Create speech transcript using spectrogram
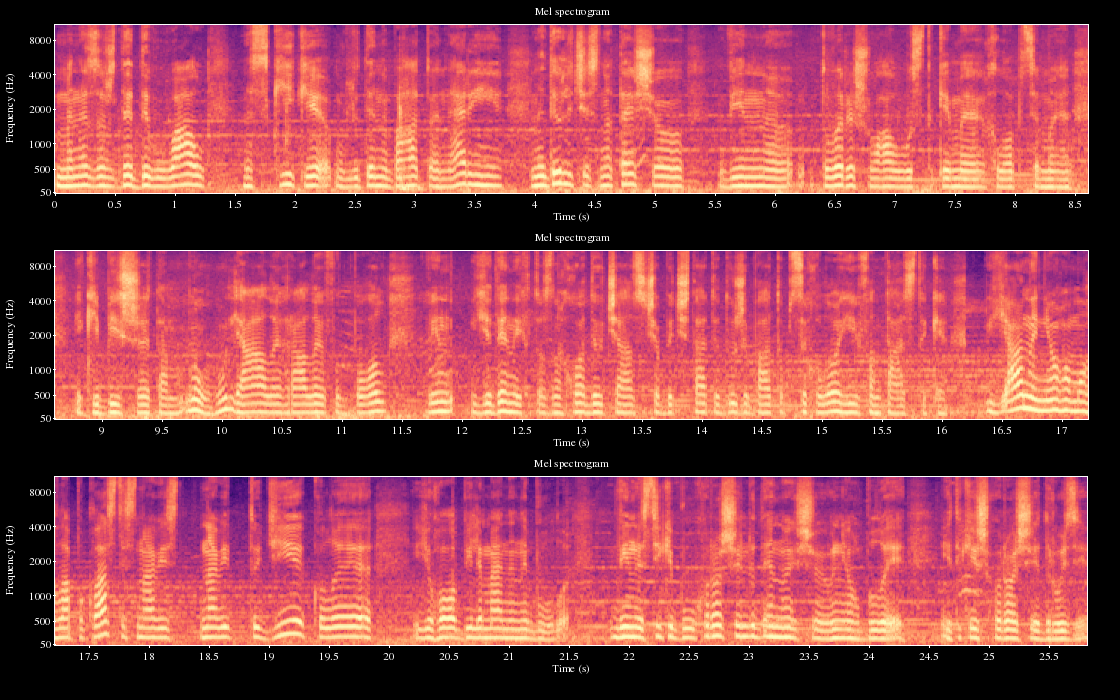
мене завжди дивував, наскільки в людини багато енергії, не дивлячись на те, що він е, товаришував з такими хлопцями, які більше там ну гуляли, грали в футбол. Він єдиний, хто знаходив час, щоб читати дуже багато психології, фантастики. Я на нього могла покластись навіть навіть тоді, коли його біля мене не було. Він настільки був хорошою людиною, що в нього були і такі ж хороші друзі.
